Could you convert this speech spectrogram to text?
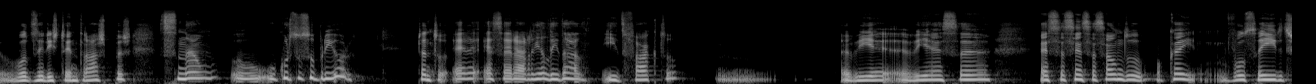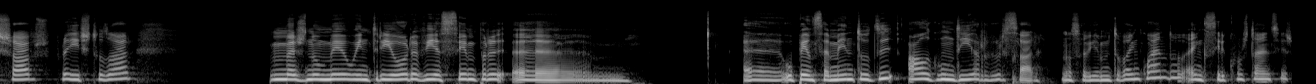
vou dizer isto entre aspas, senão o, o curso superior. Portanto, era, essa era a realidade e de facto havia, havia essa, essa sensação de ok, vou sair de Chaves para ir estudar. mas no meu interior havia sempre uh, uh, o pensamento de algum dia regressar. Não sabia muito bem quando, em que circunstâncias,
